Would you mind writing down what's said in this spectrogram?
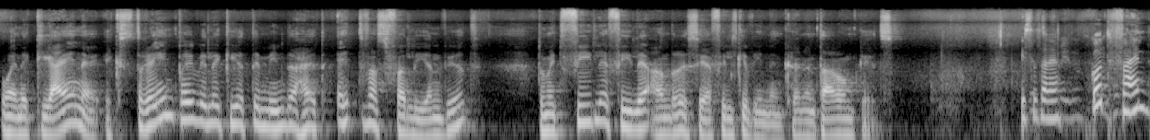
wo eine kleine, extrem privilegierte Minderheit etwas verlieren wird, damit viele, viele andere sehr viel gewinnen können. Darum geht's. Ist das eine? Gut, fein.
